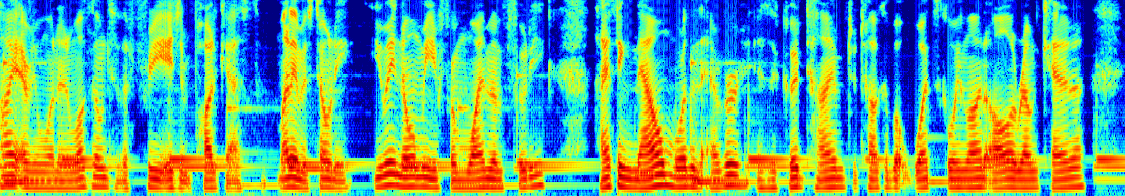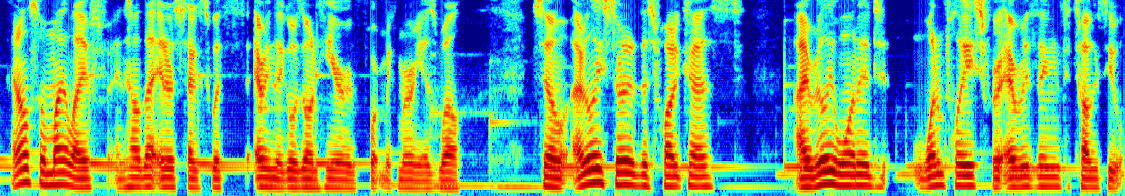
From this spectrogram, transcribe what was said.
everyone, and welcome to the Free Agent Podcast. My name is Tony. You may know me from YMM Foodie. I think now more than ever is a good time to talk about what's going on all around Canada and also my life and how that intersects with everything that goes on here in Fort McMurray as well. So, I really started this podcast. I really wanted one place for everything to talk to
